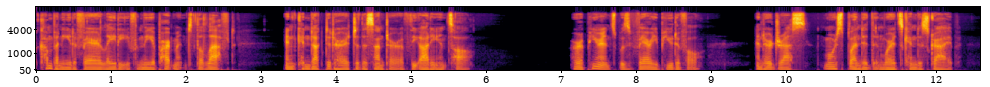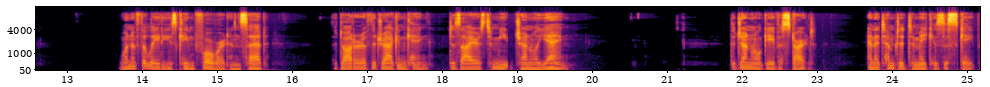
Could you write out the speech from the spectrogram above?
accompanied a fair lady from the apartment to the left and conducted her to the center of the audience hall. Her appearance was very beautiful, and her dress more splendid than words can describe. One of the ladies came forward and said, The daughter of the Dragon King desires to meet General Yang. The general gave a start and attempted to make his escape,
